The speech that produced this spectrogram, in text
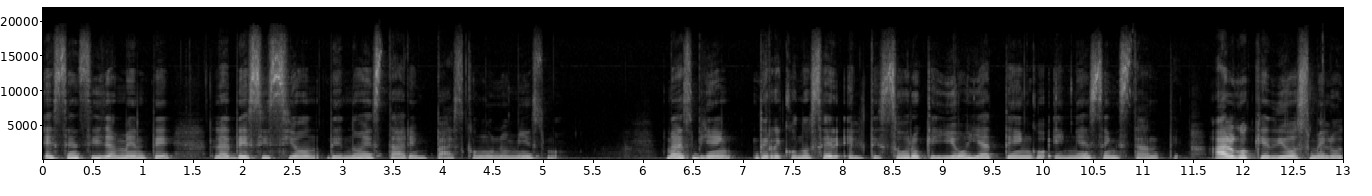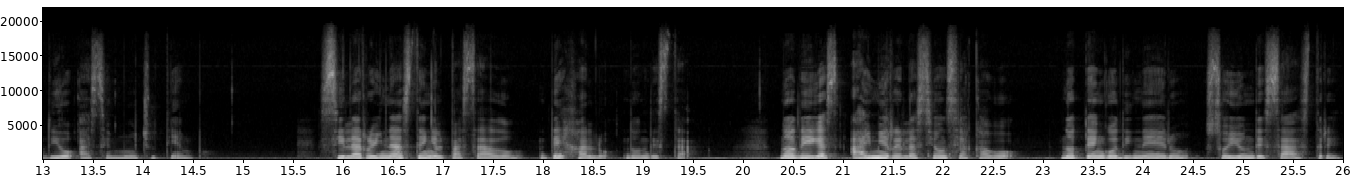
es sencillamente la decisión de no estar en paz con uno mismo. Más bien de reconocer el tesoro que yo ya tengo en ese instante, algo que Dios me lo dio hace mucho tiempo. Si la arruinaste en el pasado, déjalo donde está. No digas, ay, mi relación se acabó, no tengo dinero, soy un desastre,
